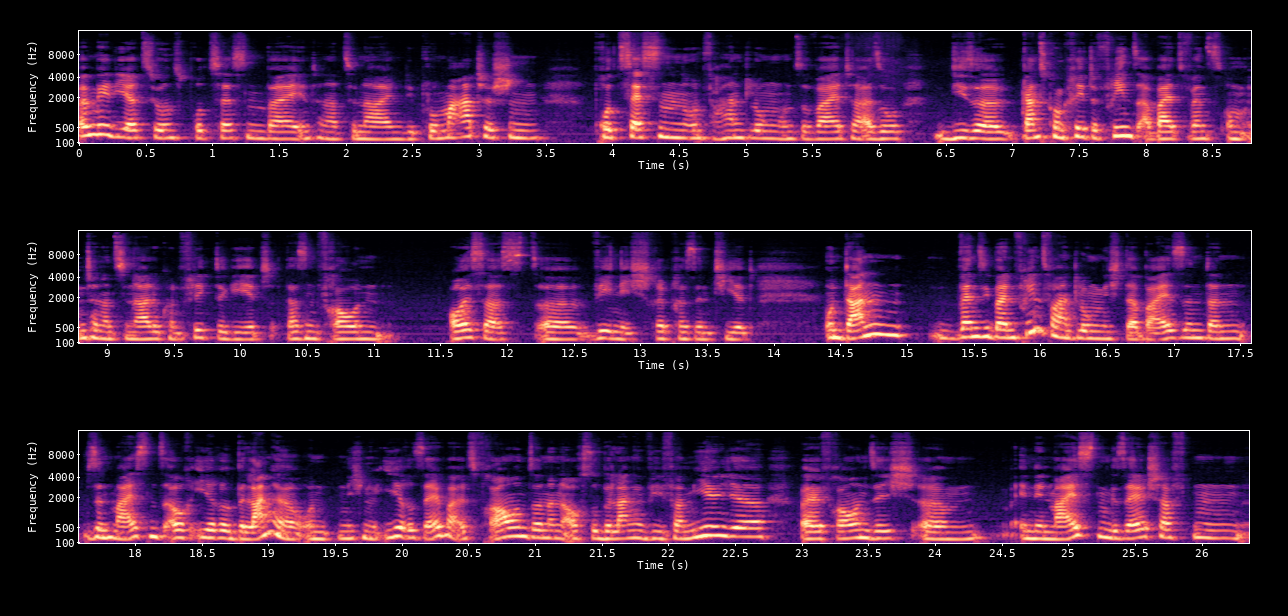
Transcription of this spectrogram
bei Mediationsprozessen, bei internationalen diplomatischen Prozessen und Verhandlungen und so weiter. Also diese ganz konkrete Friedensarbeit, wenn es um internationale Konflikte geht, da sind Frauen äußerst äh, wenig repräsentiert. Und dann, wenn sie bei den Friedensverhandlungen nicht dabei sind, dann sind meistens auch ihre Belange und nicht nur ihre selber als Frauen, sondern auch so Belange wie Familie, weil Frauen sich ähm, in den meisten Gesellschaften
